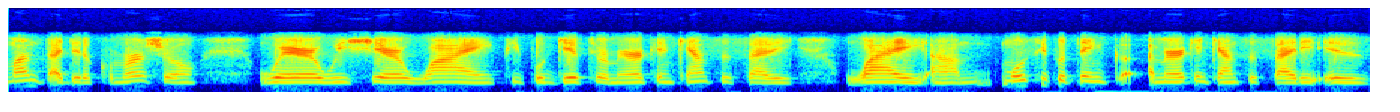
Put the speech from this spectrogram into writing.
month, I did a commercial where we share why people give to American Cancer Society. Why um, most people think American Cancer Society is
